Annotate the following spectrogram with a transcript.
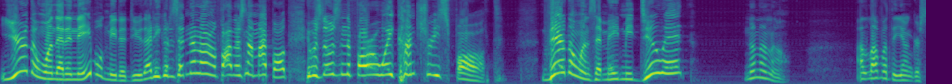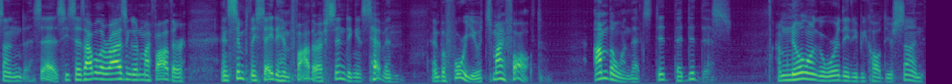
You're the one that enabled me to do that. He could have said, No, no, no, Father, it's not my fault. It was those in the faraway country's fault. They're the ones that made me do it. No, no, no. I love what the younger son says. He says, I will arise and go to my father and simply say to him, Father, I've sinned against heaven and before you. It's my fault. I'm the one that's did, that did this. I'm no longer worthy to be called your son.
